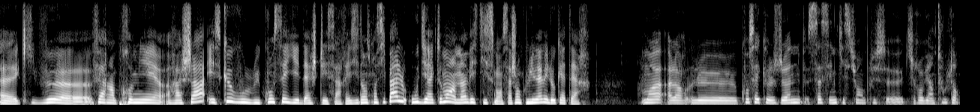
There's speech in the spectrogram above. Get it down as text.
euh, qui veut euh, faire un premier rachat, est-ce que vous lui conseillez d'acheter sa résidence principale ou directement un investissement, sachant que lui-même est locataire? Moi, alors le conseil que je donne, ça c'est une question en plus qui revient tout le temps.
